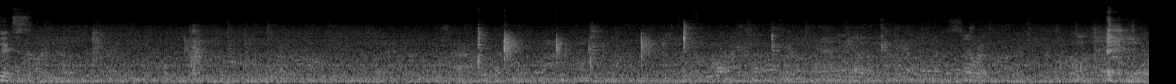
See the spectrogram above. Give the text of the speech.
Six. Yeah.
